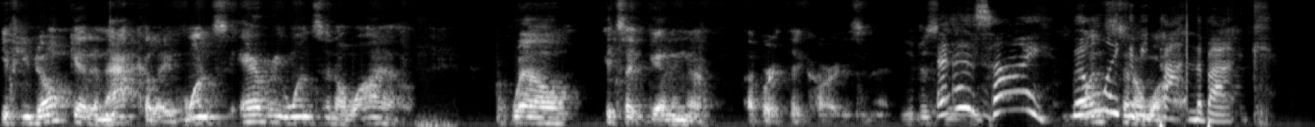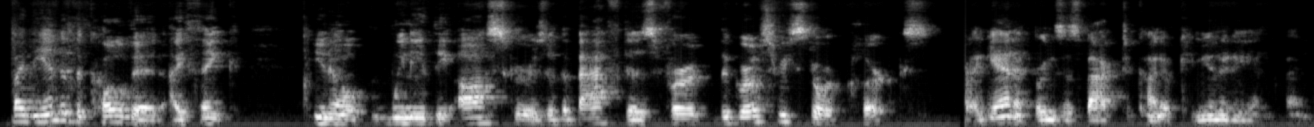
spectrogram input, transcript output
if you don't get an accolade once every once in a while, well, it's like getting a, a birthday card, isn't it? You just it is. Hi, we all like to be pat in the back. By the end of the COVID, I think you know we need the Oscars or the BAFTAs for the grocery store clerks. Again, it brings us back to kind of community and, and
